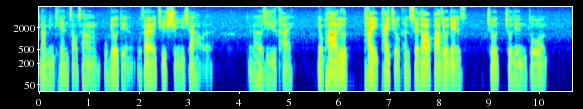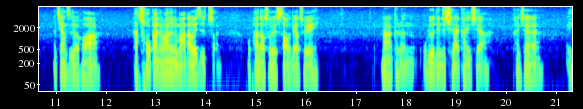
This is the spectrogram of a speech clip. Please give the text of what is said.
那明天早上五六点我再去巡一下好了，对，然后继续开，因为我怕又太太久，可能睡到八九点九九点多，那这样子的话，它抽干的话，那个马达会一直转，我怕到时候会烧掉，所以、那可能五六点就起来看一下，看一下，哎、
